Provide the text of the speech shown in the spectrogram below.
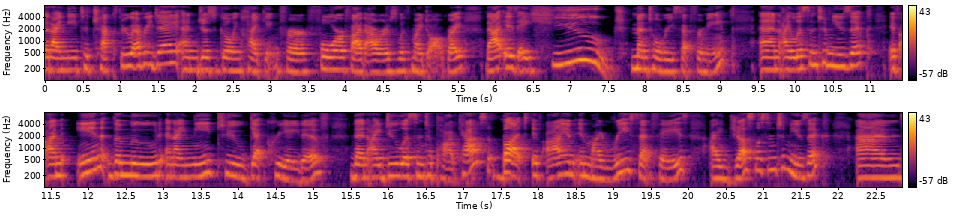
that I need to check through every day and just going hiking for four or five hours with my dog, right? That is a huge mental reset for me and I listen to music. If I'm in the mood and I need to get creative, then I do listen to podcasts. But if I am in my reset phase, I just listen to music. And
